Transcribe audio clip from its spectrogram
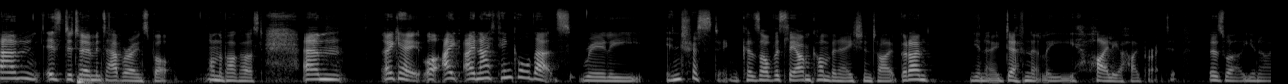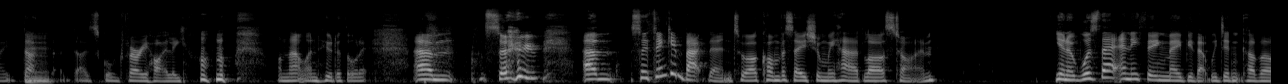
Um, is determined to have her own spot on the podcast. Um, okay. Well, I and I think all that's really interesting because obviously I'm combination type, but I'm you know definitely highly hyperactive as well. You know, I, that, I scored very highly on, on that one. Who'd have thought it? Um, so, um, so thinking back then to our conversation we had last time, you know, was there anything maybe that we didn't cover,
